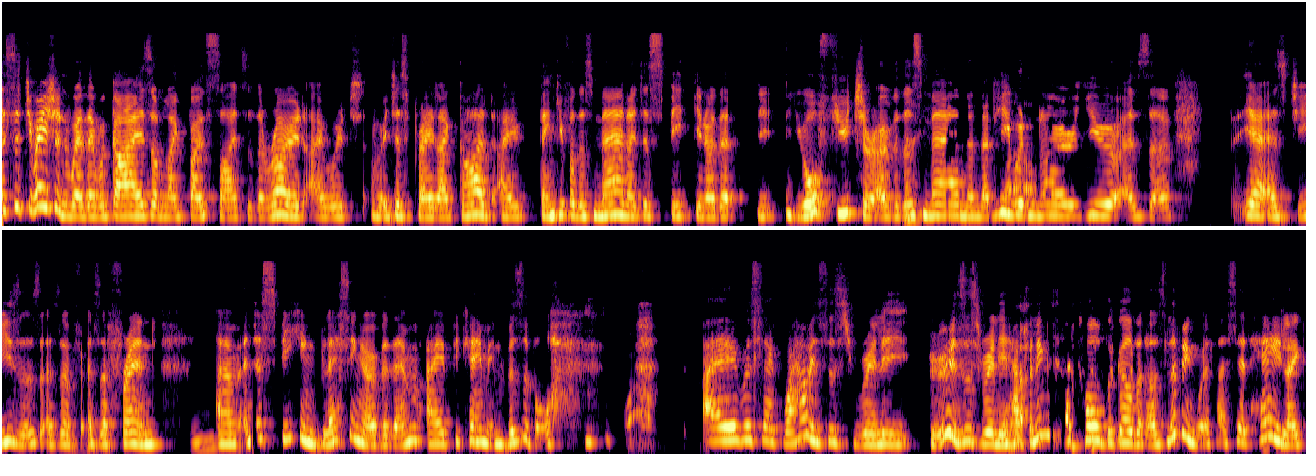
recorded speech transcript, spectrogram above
a situation where there were guys on like both sides of the road, I would I would just pray like God, I thank you for this man. I just speak, you know, that y- your future over this man, and that he wow. would know you as a yeah as jesus as a as a friend mm. um, and just speaking blessing over them i became invisible wow i was like wow is this really true is this really happening so i told the girl that i was living with i said hey like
